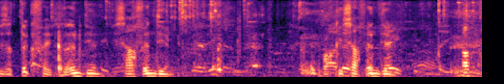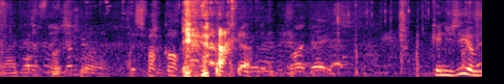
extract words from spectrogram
He's a thick face, he's Indian. He's half Indian. Rocky's half Indian. Just fuck off. Can you see him?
